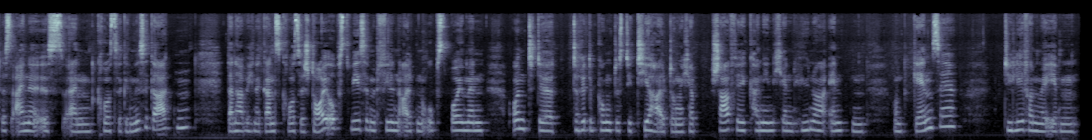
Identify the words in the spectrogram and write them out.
Das eine ist ein großer Gemüsegarten. Dann habe ich eine ganz große Streuobstwiese mit vielen alten Obstbäumen. Und der dritte Punkt ist die Tierhaltung. Ich habe Schafe, Kaninchen, Hühner, Enten und Gänse. Die liefern mir eben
